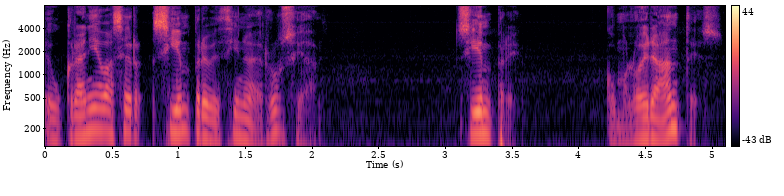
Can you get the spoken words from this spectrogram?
Ucrania va a ser siempre vecina de Rusia, siempre, como lo era antes.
